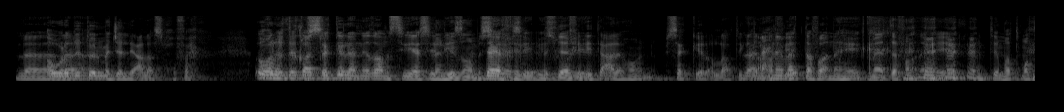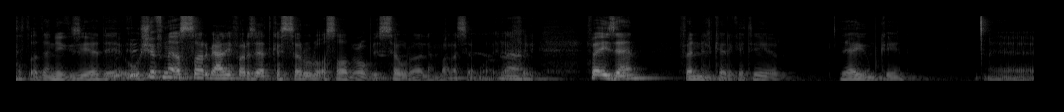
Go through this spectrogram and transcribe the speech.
لا أوردته لا. المجلة على صحفه. اول انتقاد جدي للنظام السياسي للنظام السياسي. الداخلي تعال هون سكر الله يعطيك لا نحن ما اتفقنا هيك. ما اتفقنا هيك. أنت مطمطت ادانيك زيادة. وشفنا صار بعلي فرزات كسروا له أصابعه بالثورة لما رسموا إلى نعم. آخره. فاذا فن الكاريكاتير لا يمكن آه،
